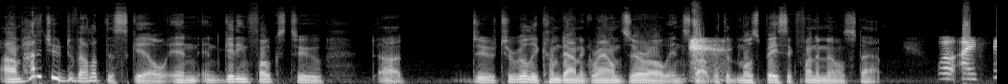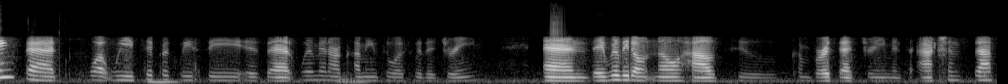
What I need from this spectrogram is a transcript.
Um, how did you develop this skill in, in getting folks to uh, to to really come down to ground zero and start with the most basic fundamental step? Well, I think that what we typically see is that women are coming to us with a dream, and they really don't know how to convert that dream into action steps.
